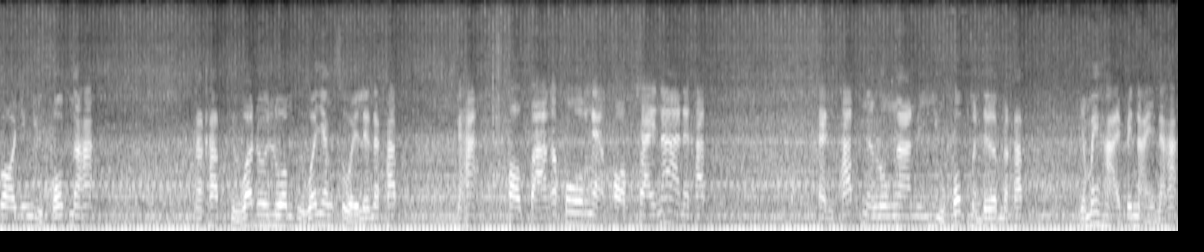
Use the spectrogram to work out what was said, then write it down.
กยังอยู่ครบนะฮะนะครับ ถือว่าโดยรวมถือว่ายังสวยเลยนะครับนะฮะขอบฝากระโปรงเนี่ยขอบชายหน้านะครับ แผ่นพับเนี่ยโรงงานมีอยู่ครบเหมือนเดิมนะครับ ยังไม่หายไปไหนนะฮะ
